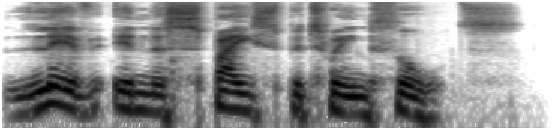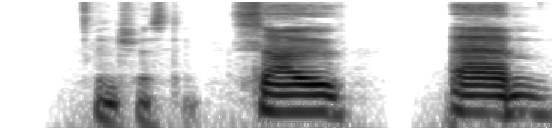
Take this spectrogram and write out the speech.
live in the space between thoughts. Interesting. So, um,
